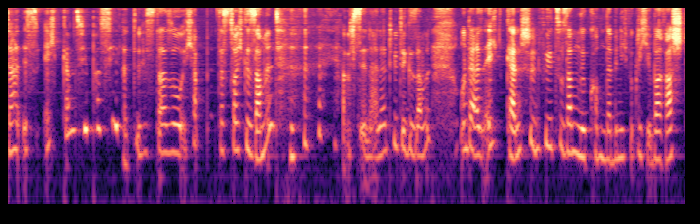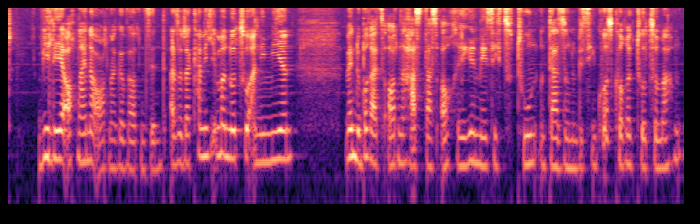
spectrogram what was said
da ist echt ganz viel passiert. Ist da so, ich habe das Zeug gesammelt, habe es in einer Tüte gesammelt und da ist echt ganz schön viel zusammengekommen. Da bin ich wirklich überrascht, wie leer auch meine Ordner geworden sind. Also da kann ich immer nur zu animieren, wenn du bereits Ordner hast, das auch regelmäßig zu tun und da so ein bisschen Kurskorrektur zu machen.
